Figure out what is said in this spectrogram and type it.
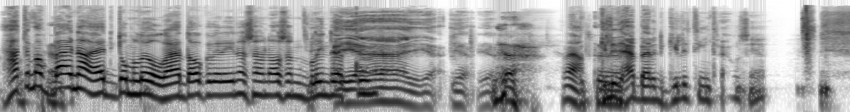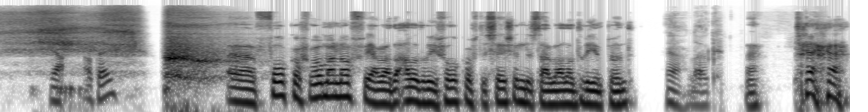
Had hem ook ja. bijna, hè, die domme lul. Hij dook er weer in als een, als een blinde koe. Ja, ja, ja. ja. Ja, Nou, eh, Hij bij de guillotine trouwens, ja. ja, oké. eh, Volkov Romanov. Ja, we hadden alle drie Volkov decision. Dus daar hebben we alle drie een punt. Ja, leuk.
